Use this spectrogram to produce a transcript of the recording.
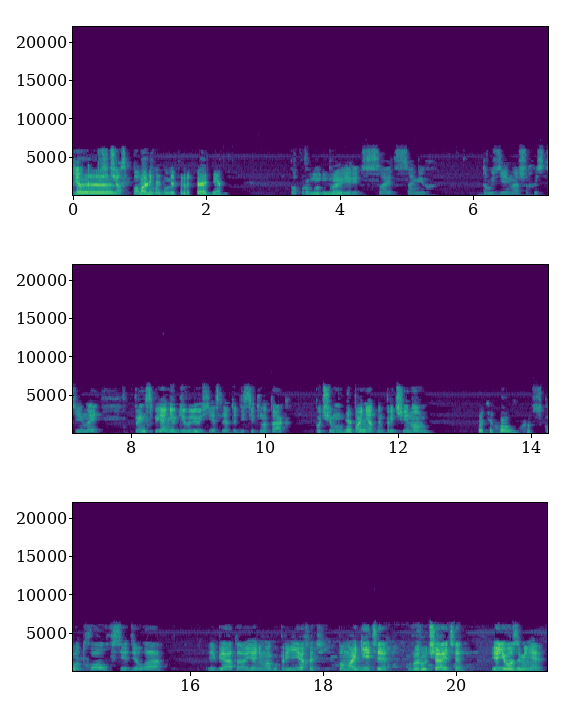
Я э, сейчас попробую... один. Попробую и... проверить сайт самих друзей наших из TNA. В принципе, я не удивлюсь, если это действительно так. Почему? Я По тоже. понятным причинам. Скотти Холл. Скотт Холл, все дела. Ребята, я не могу приехать, помогите, выручайте. И его заменяют.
